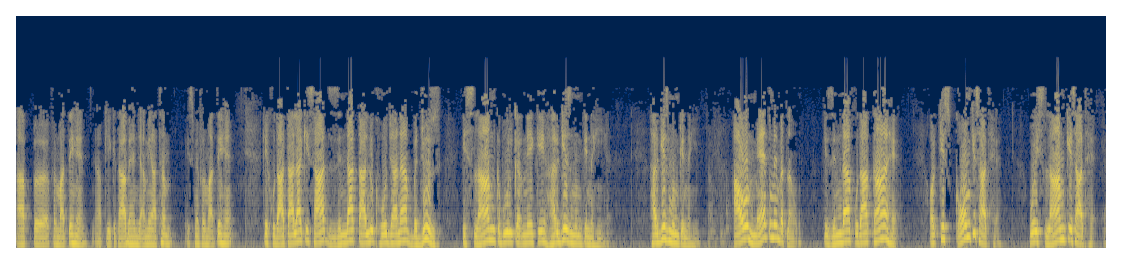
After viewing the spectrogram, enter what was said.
آپ فرماتے ہیں، آپ کی کتاب ہے، جامع آتھم، اس میں فرماتے ہیں کہ خدا تعالی کے ساتھ زندہ تعلق ہو جانا بجز اسلام قبول کرنے کے ہرگز ممکن نہیں ہے۔ ہرگز ممکن نہیں۔ آؤ، میں تمہیں بتلاؤں کہ زندہ خدا کہاں ہے اور کس قوم کے ساتھ ہے۔ وہ اسلام کے ساتھ ہے۔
